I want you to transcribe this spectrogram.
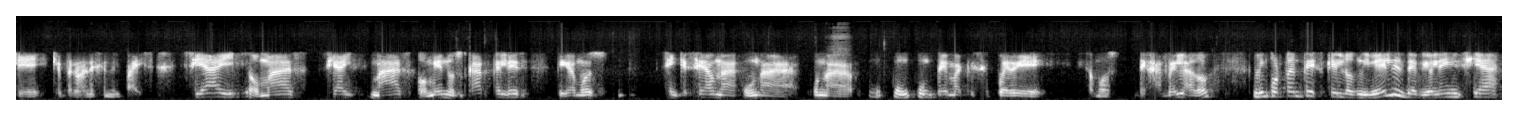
que, que prevalece en el país. Si hay o más, si hay más o menos cárteles, digamos, sin que sea una, una, una, un, un tema que se puede, digamos, dejar de lado, lo importante es que los niveles de violencia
